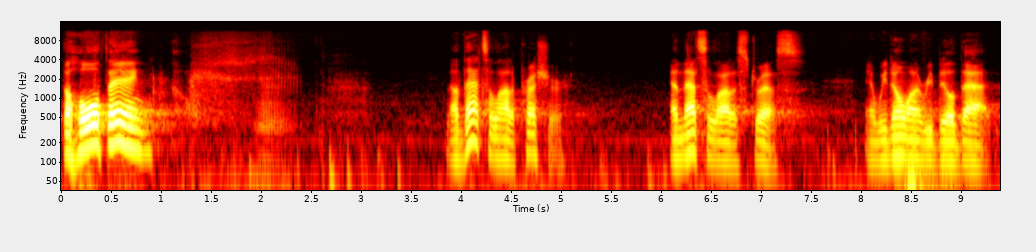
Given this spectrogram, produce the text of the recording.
the whole thing. Now that's a lot of pressure, and that's a lot of stress, and we don't want to rebuild that.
